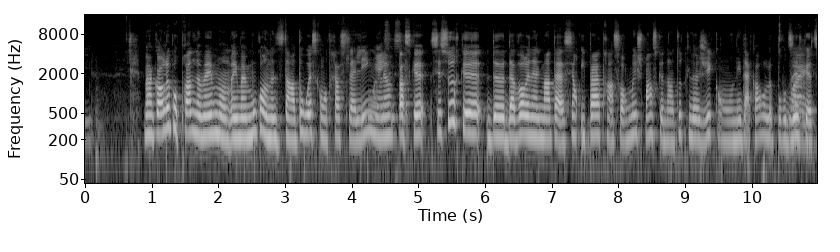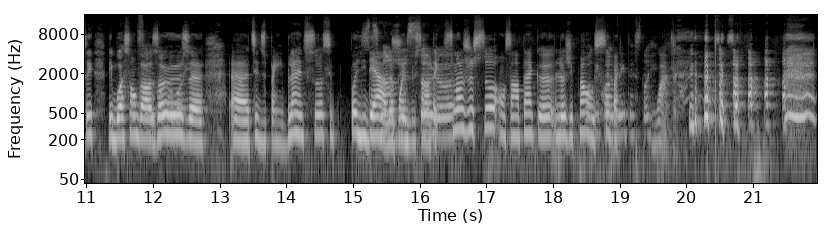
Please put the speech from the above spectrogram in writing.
Mais encore là, pour prendre le même, le même mot qu'on a dit tantôt, où est-ce qu'on trace la ligne? Ouais, là? c'est Parce que c'est sûr que de- d'avoir une alimentation hyper transformée, je pense que dans toute logique, on est d'accord là, pour dire Ouais. que tu sais, des boissons On gazeuses, euh, euh, tu sais, du pain blanc, tout ça, c'est pas l'idéal d'un point de vue ça, santé. là- Si tu manges juste ça, on s'entend que logiquement, on On sait bien. l'intestin. Ouais.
